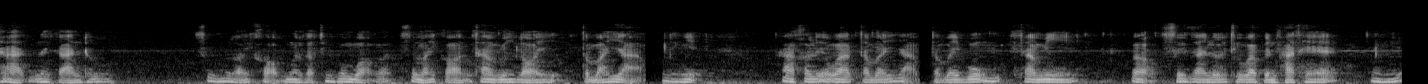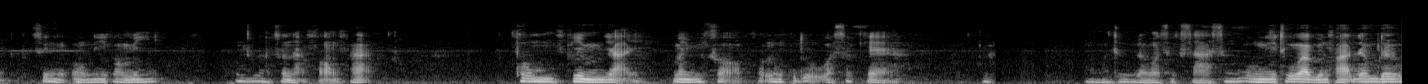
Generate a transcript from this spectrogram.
ชาติในการดูซึ่งรอยขอบเหมือนกับที่ผมบอกว่าสมัยก่อนถ้ามีรอยตะไบหยาบอย่างนี้ ถ้าเขาเรียกว่าตะไบหยาบตะไบบุ้งถ้ามีก็ซื้อได้เลยถือว่าเป็นพระแท้อย่างนี้ ซึ่งองค์นี้ก็มีลักษณะของพระพรมพิมพ์ใหญ่ไม่มีขอบหลวงปู่ดูวัดสแก เรามาดูเรามาศึกษา ซึ่งองค์นี้ถือว่าเป็นพระเดิมเดิม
